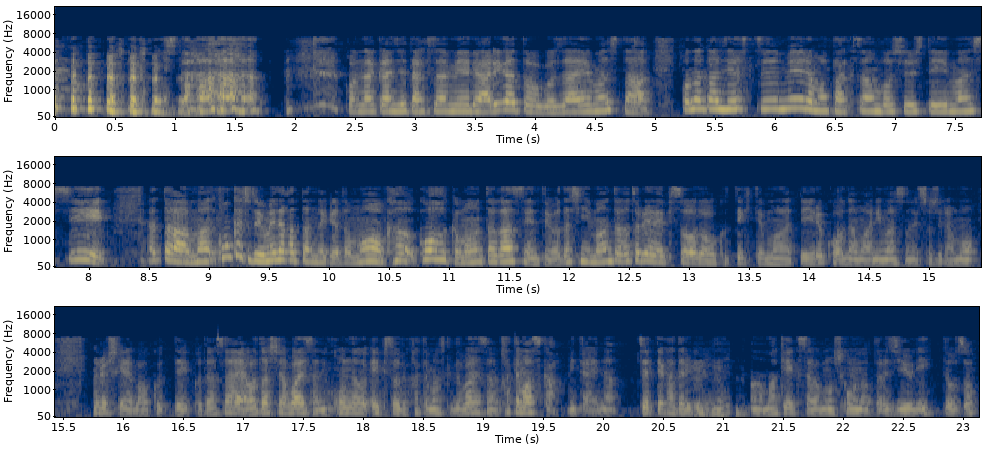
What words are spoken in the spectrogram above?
でしたこんな感じでたくさんメールありがとうございました。こんな感じで普通メールもたくさん募集していますし、あとは、まあ、今回ちょっと読めなかったんだけども、か紅白マウント合戦という私にマウントが取れるエピソードを送ってきてもらっているコーナーもありますので、そちらもよろしければ送ってください。私はワイさんにこんなエピソード勝てますけど、ワイさん勝てますか？みたいな。絶対勝てるけどね。あ負け戦を申し込むのだったら自由に、どうぞ。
